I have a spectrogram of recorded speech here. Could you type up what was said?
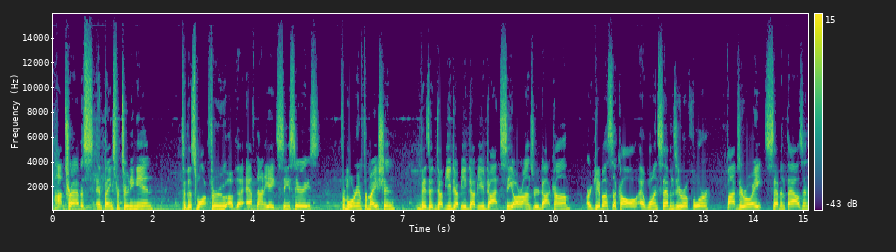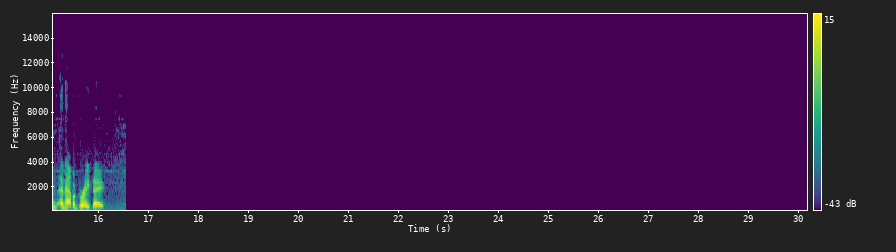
I'm Travis, and thanks for tuning in to this walkthrough of the F98C series. For more information, Visit www.cronsrud.com or give us a call at 1704 508 7000 and have a great day.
